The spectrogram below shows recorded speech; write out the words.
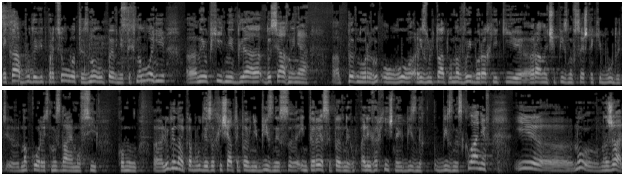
яка буде відпрацьовувати знову певні технології, е, необхідні для досягнення. е, Певного результату на виборах, які рано чи пізно все ж таки будуть е, на користь, ми знаємо всі кому Е, людина, яка буде захищати певні бізнес-інтереси певних олігархічних бізнес, бізнес-кланів. І, е, ну, на жаль,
